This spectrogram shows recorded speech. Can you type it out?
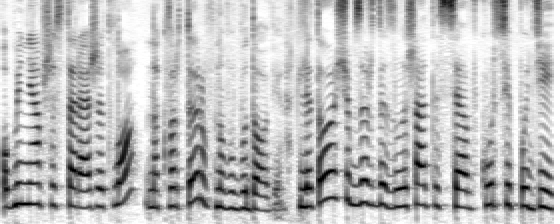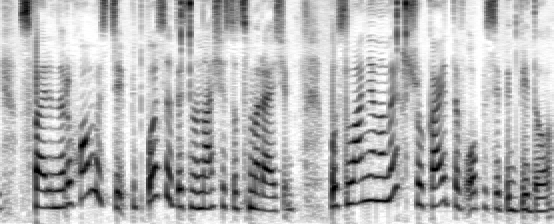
обмінявши старе житло на квартиру в новобудові. Для того щоб завжди залишатися в курсі подій в сфері нерухомості, підписуйтесь на наші соцмережі. Посилання на них шукайте в описі під відео.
